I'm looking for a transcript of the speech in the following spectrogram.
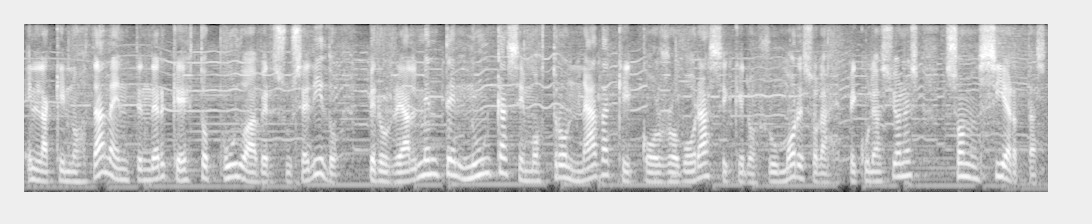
en la que nos dan a entender que esto pudo haber sucedido, pero realmente nunca se mostró nada que corroborase que los rumores o las especulaciones son ciertas.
